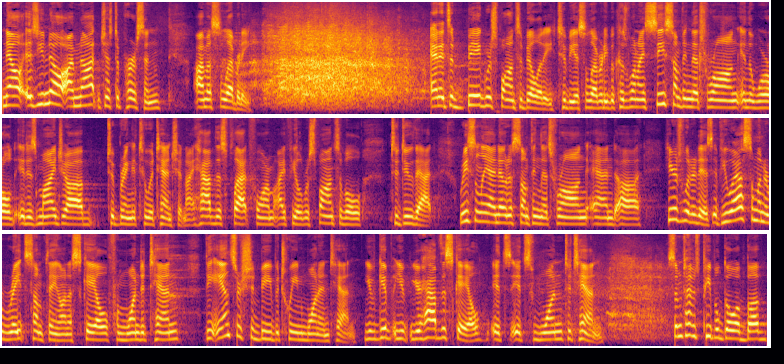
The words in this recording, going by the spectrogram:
Now, as you know, I'm not just a person, I'm a celebrity. and it's a big responsibility to be a celebrity because when I see something that's wrong in the world, it is my job to bring it to attention. I have this platform, I feel responsible to do that. Recently, I noticed something that's wrong, and uh, here's what it is. If you ask someone to rate something on a scale from 1 to 10, the answer should be between 1 and 10. You, give, you, you have the scale, it's, it's 1 to 10. Sometimes people go above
